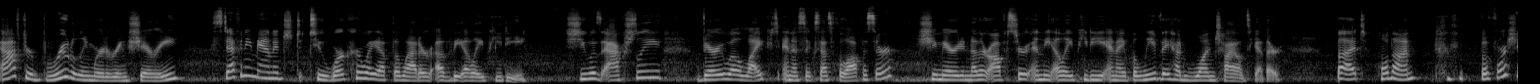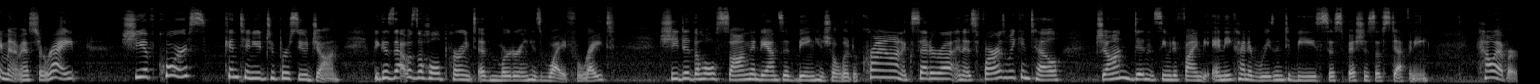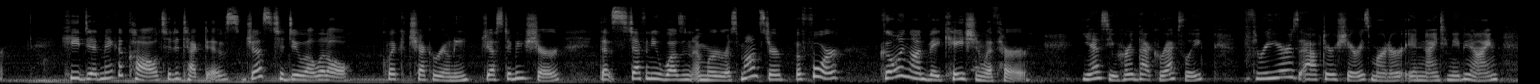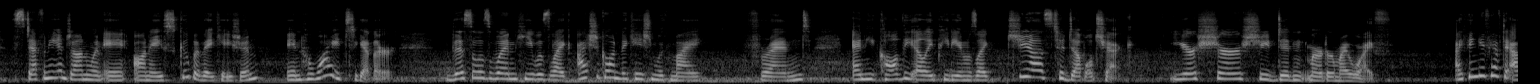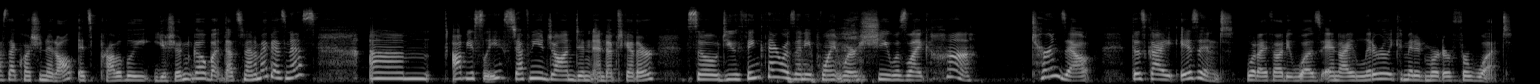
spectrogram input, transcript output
After brutally murdering Sherri, Stephanie managed to work her way up the ladder of the LAPD. She was actually very well liked and a successful officer. She married another officer in the LAPD, and I believe they had one child together. But, hold on, before she met Mr. Wright, she, of course, continued to pursue John, because that was the whole point of murdering his wife, right? She did the whole song and dance of being his shoulder to cry on, etc. And as far as we can tell, John didn't seem to find any kind of reason to be suspicious of Stephanie. However, he did make a call to detectives just to do a little quick checkaroonie, just to be sure that Stephanie wasn't a murderous monster before going on vacation with her. Yes, you heard that correctly. Three years after Sherri's murder in 1989, Stephanie and John went a- on a scuba vacation in Hawaii together this was when he was like, I should go on vacation with my friend. And he called the LAPD and was like, just to double check, you're sure she didn't murder my wife? I think if you have to ask that question at all, it's probably you shouldn't go, but that's none of my business. Um, obviously, Stephanie and John didn't end up together. So, do you think there was any point where she was like, huh, turns out this guy isn't what I thought he was, and I literally committed murder for what?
